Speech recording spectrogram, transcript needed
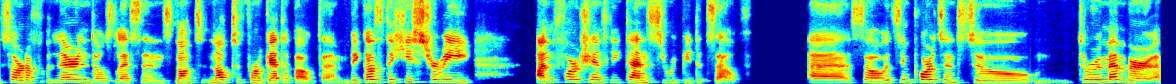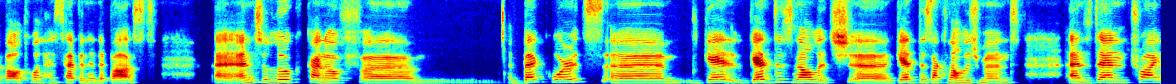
sort of learn those lessons, not not to forget about them, because the history unfortunately tends to repeat itself. Uh, so it's important to to remember about what has happened in the past and to look kind of um, backwards, um, get get this knowledge, uh, get this acknowledgement, and then try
